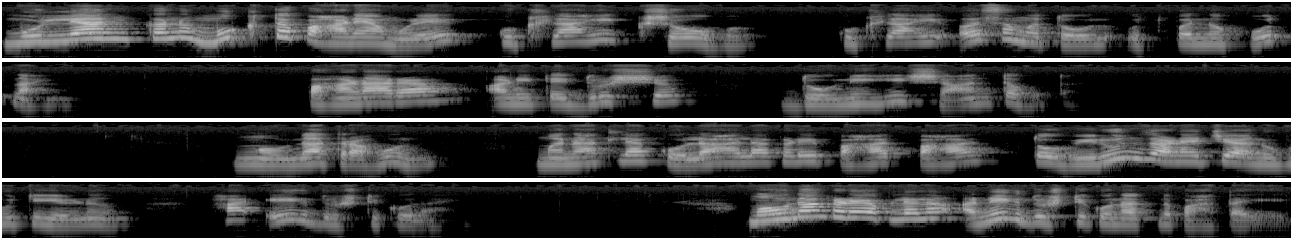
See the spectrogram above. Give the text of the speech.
मूल्यांकन मुक्त पाहण्यामुळे कुठलाही क्षोभ कुठलाही असमतोल उत्पन्न होत नाही. पाहणारा आणि ते दृश्य दोन्हीही शांत होतात. मौनात राहून मनातल्या कोलाहलाकडे पाहत पाहत तो विरून जाण्याची अनुभूती येणं हा एक दृष्टिकोन आहे. मौनाकडे आपल्याला अनेक दृष्टिकोनातनं पाहता येईल.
